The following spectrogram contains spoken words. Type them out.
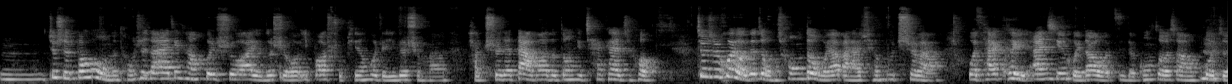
嗯，就是包括我们同事，大家经常会说啊，有的时候一包薯片或者一个什么好吃的大包的东西拆开之后，就是会有这种冲动，我要把它全部吃完，我才可以安心回到我自己的工作上或者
